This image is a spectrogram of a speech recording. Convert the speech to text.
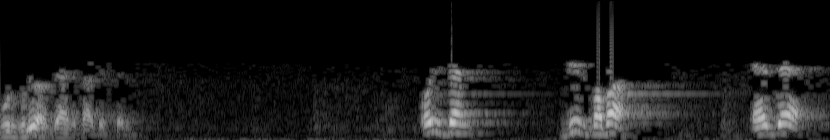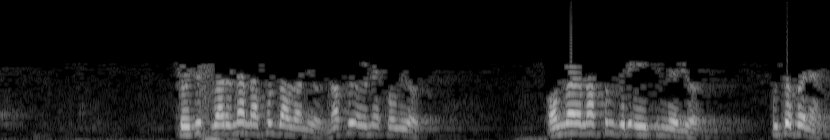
vurguluyor değerli kardeşlerim. O yüzden bir baba evde çocuklarına nasıl davranıyor, nasıl örnek oluyor, onlara nasıl bir eğitim veriyor, bu çok önemli.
